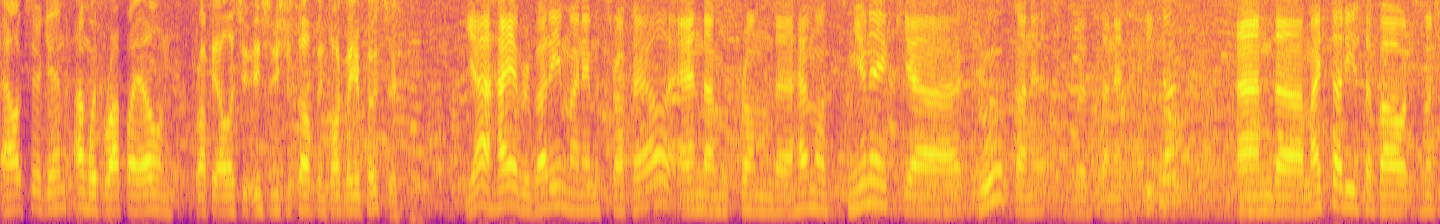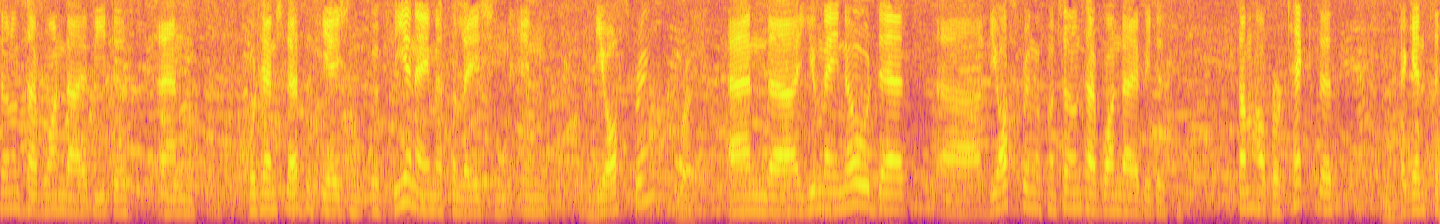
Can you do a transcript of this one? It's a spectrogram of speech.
Alex here again. I'm with Raffael, and Raffael, let you introduce yourself and talk about your poster. Yeah, hi everybody. My name is Raffael, and I'm from the Helmholtz Munich uh, group with Anette Ziegler. And uh, my study is about maternal type 1 diabetes and potential associations with DNA methylation in the offspring. Right. And uh, you may know that uh, the offspring of maternal type 1 diabetes is somehow protected against the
